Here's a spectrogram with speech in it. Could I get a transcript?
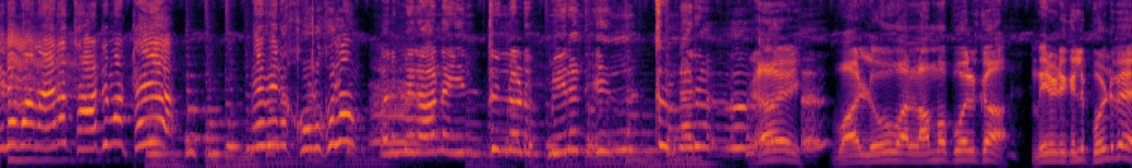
ఈయన మా నాయన తాటి మట్టయ్య. మేము ఈయన కొడుకులం. మరి మీ నాన్న ఇంతున్నాడు. మీరంత ఇంతున్నారు. ఏయ్, వాళ్ళు వాళ్ళ అమ్మ పోలిక. మీరు ఇక్కడికి వెళ్ళి పొండివే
